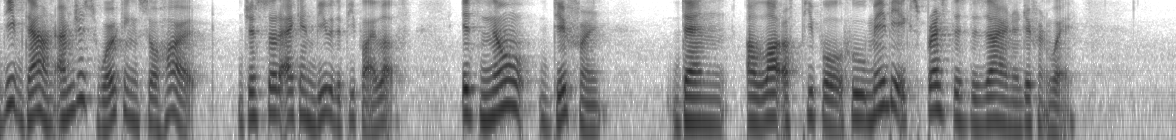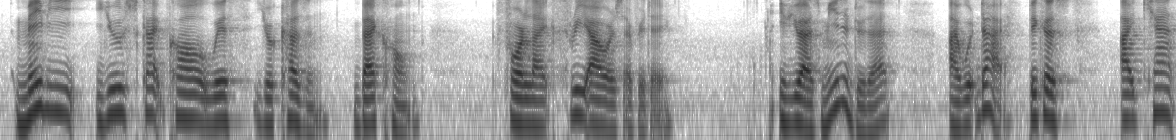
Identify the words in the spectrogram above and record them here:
deep down, I'm just working so hard just so that I can be with the people I love. It's no different than a lot of people who maybe express this desire in a different way. Maybe you Skype call with your cousin back home for like three hours every day. If you ask me to do that, I would die because I can't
